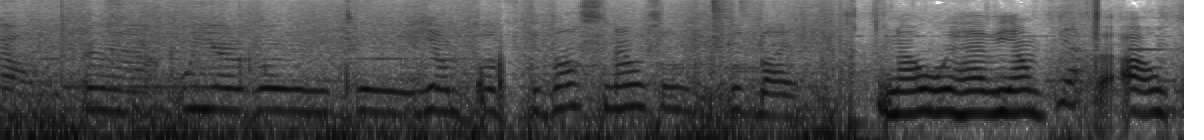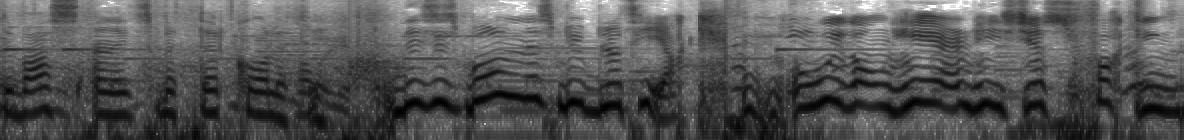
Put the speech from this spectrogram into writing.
No. Uh, we are going to jump off the bus now, so goodbye. Now we have jumped out the bus and it's better quality. This is Bollnäs bibliotek. We're going here and he's just fucking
